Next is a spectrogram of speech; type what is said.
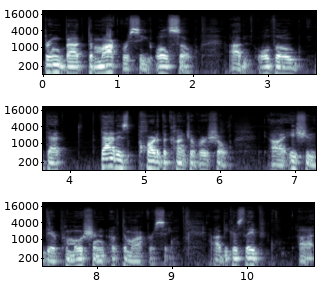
bring about democracy also. Um, although that that is part of the controversial uh, issue, their promotion of democracy, uh, because they've uh,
